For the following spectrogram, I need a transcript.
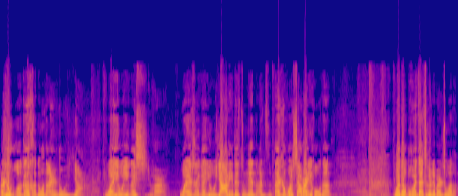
而且我跟很多男人都一样，我有一个媳妇儿，我也是个有压力的中年男子。但是我下班以后呢，我都不会在车里边坐的，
